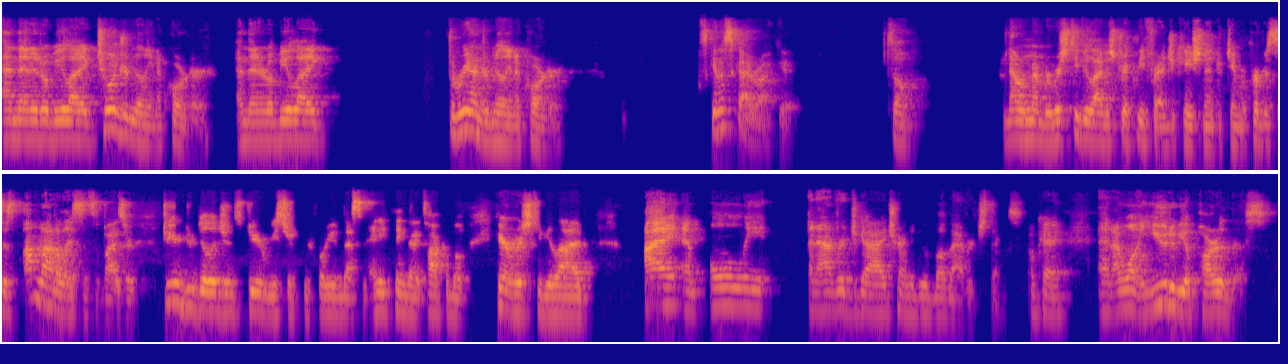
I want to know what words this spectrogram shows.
and then it'll be like 200 million a quarter and then it'll be like 300 million a quarter it's to skyrocket so Now remember, Rich TV Live is strictly for education and entertainment purposes. I'm not a licensed advisor. Do your due diligence, do your research before you invest in anything that I talk about here on Rich TV Live. I am only an average guy trying to do above average things, okay? And I want you to be a part of this.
